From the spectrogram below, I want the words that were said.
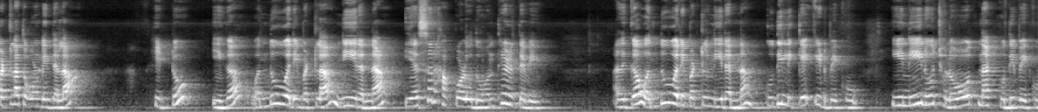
ಬಟ್ಲ ತೊಗೊಂಡಿದ್ದೆಲ್ಲ ಹಿಟ್ಟು, ಈಗ ಒಂದೂವರೆ ಬಟ್ಲ ನೀರನ್ನು ಹೆಸರು ಹಾಕ್ಕೊಳ್ಳೋದು ಅಂತ ಹೇಳ್ತೇವೆ. ಅದಕ್ಕೆ ಒಂದೂವರೆ ಬಟ್ಲು ನೀರನ್ನು ಕುದಿಲಿಕ್ಕೆ ಇಡಬೇಕು. ಈ ನೀರು ಚಲೋತ್ನಾಗ ಕುದಿಬೇಕು.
